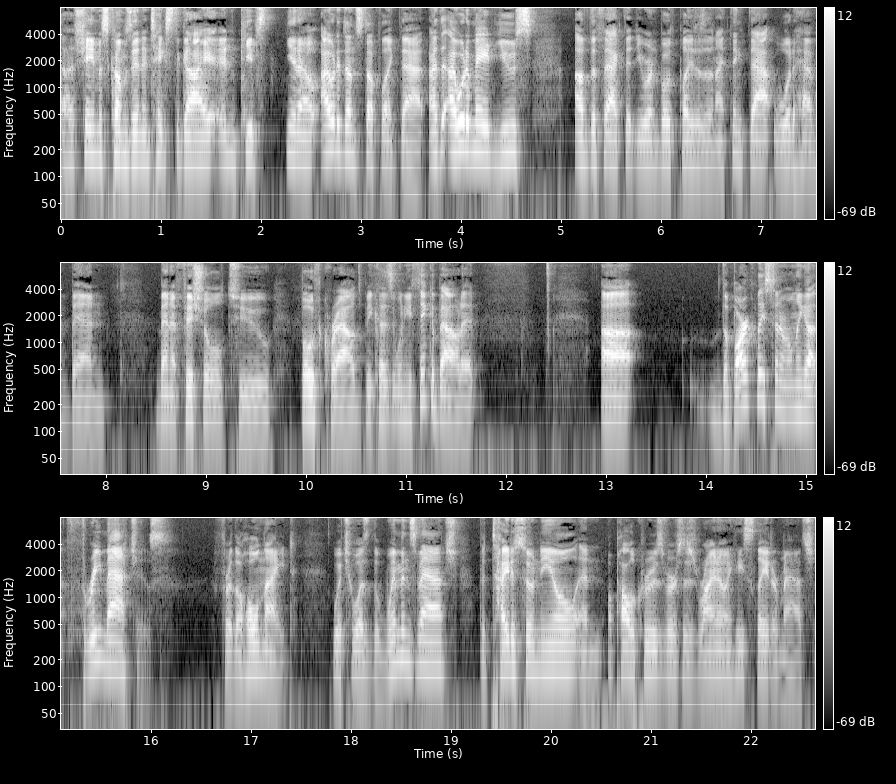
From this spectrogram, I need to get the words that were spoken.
uh, Sheamus comes in and takes the guy and keeps you know I would have done stuff like that. I, I would have made use of the fact that you were in both places, and I think that would have been beneficial to both crowds because when you think about it, uh, the Barclays Center only got three matches for the whole night, which was the women's match, the Titus O'Neil and Apollo Crews versus Rhino and Heath Slater match,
